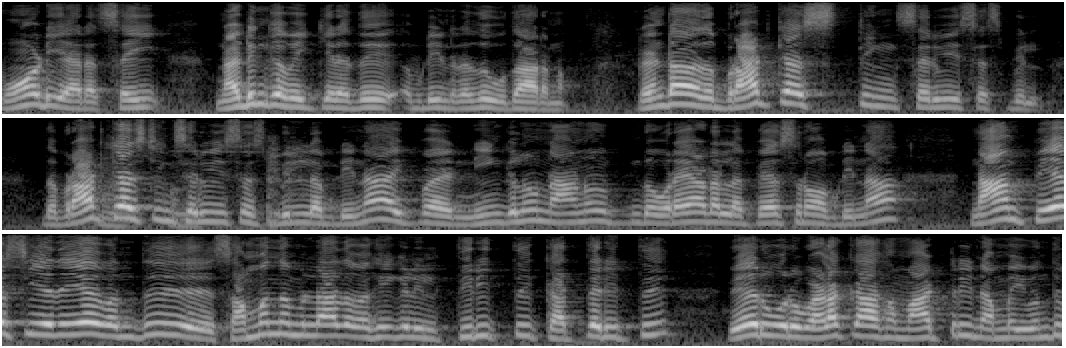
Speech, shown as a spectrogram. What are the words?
மோடி அரசை நடுங்க வைக்கிறது அப்படின்றது உதாரணம். ரெண்டாவது பிராட்காஸ்டிங் சர்வீசஸ் பில் இந்த பிராட்காஸ்டிங் சர்வீசஸ் பில் அப்படின்னா இப்போ நீங்களும் நானும் இந்த உரையாடலில் பேசுகிறோம் அப்படின்னா நாம் பேசியதையே வந்து சம்பந்தமில்லாத வகைகளில் திரித்து கத்தரித்து வேறு ஒரு வழக்காக மாற்றி நம்மை வந்து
